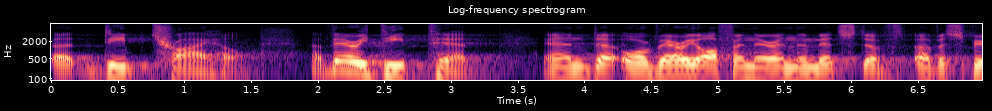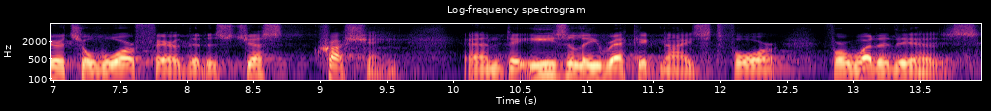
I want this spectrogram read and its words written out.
uh, deep trial a very deep pit. And, uh, or very often they're in the midst of, of a spiritual warfare that is just crushing and easily recognized for, for what it is.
